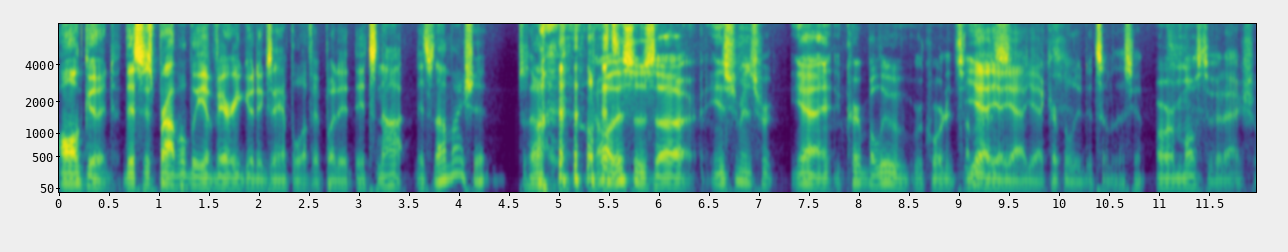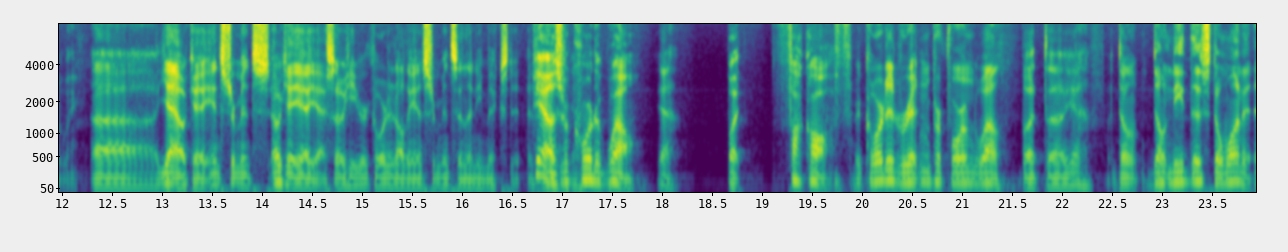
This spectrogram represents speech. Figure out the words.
all good. This is probably a very good example of it, but it, it's not. It's not my shit. So, Oh, this is uh, instruments. Re- yeah, Kurt Ballou recorded some. yeah, of yeah, this, yeah, yeah. Kurt Ballou did some of this. Yep. or most of it actually. Uh, yeah. Okay. Instruments. Okay. Yeah. Yeah. So he recorded all the instruments and then he mixed it. Yeah, it was recorded well, Yeah. but fuck off. Recorded, written, performed well. But uh, yeah, don't don't need this. Don't want it.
